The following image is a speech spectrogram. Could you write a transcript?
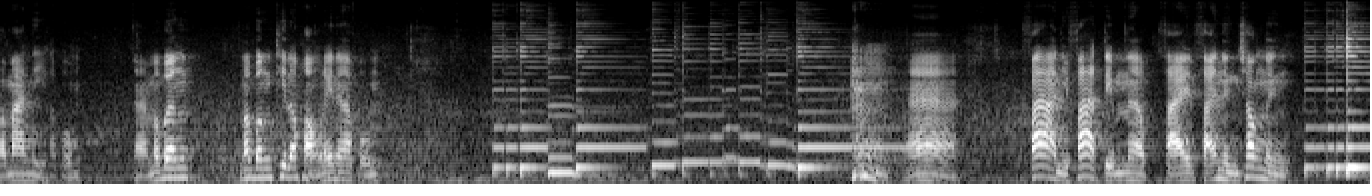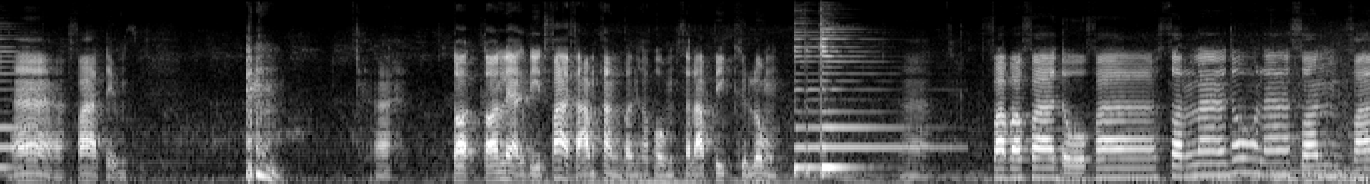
ประมาณนี้ครับผมอ่ามาเบิงมาเบิงที่ละห้องเลยนะครับผมอ่าฝ้านี่ฝ้าเต็มนะครับสายสายหนึ่งช่องหนึ่งอ่าฝ้าเต็มอ่าตอนตอนแรกดีดฝ้าสามครั้งก่อนครับผมสลับปีกขึ้นลงอ่าฟาฟาฟาโดฟาซอนลาโดลาซอนฟา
